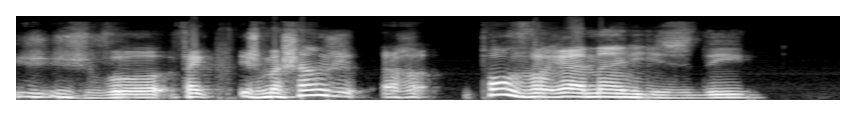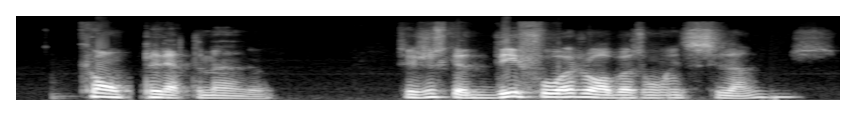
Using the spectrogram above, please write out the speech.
je, vais, fait, je me change pas vraiment les idées complètement. C'est juste que des fois, je vais avoir besoin de silence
